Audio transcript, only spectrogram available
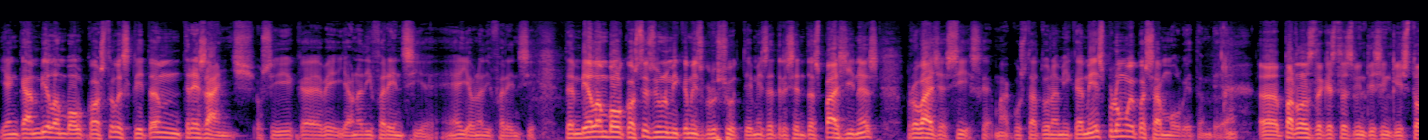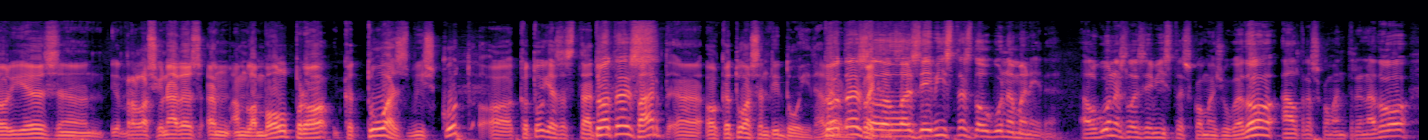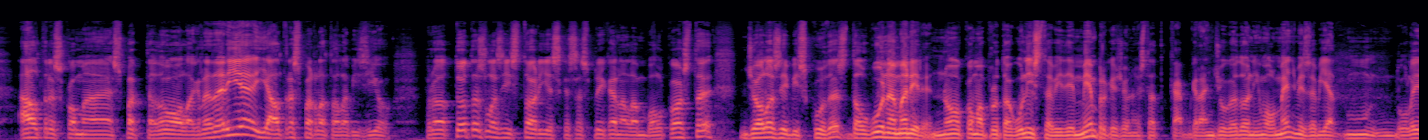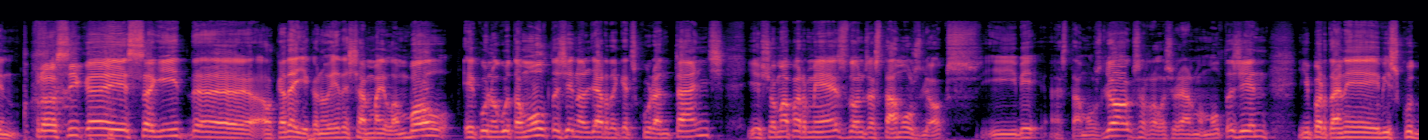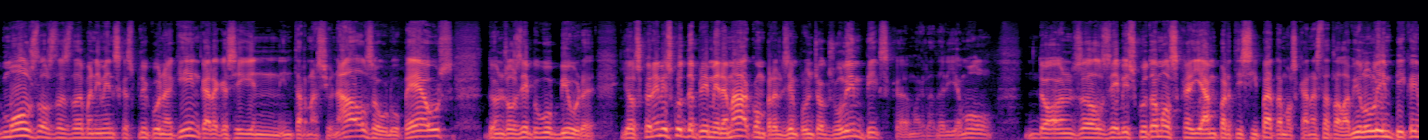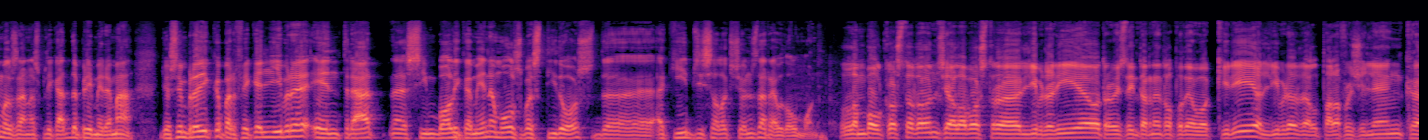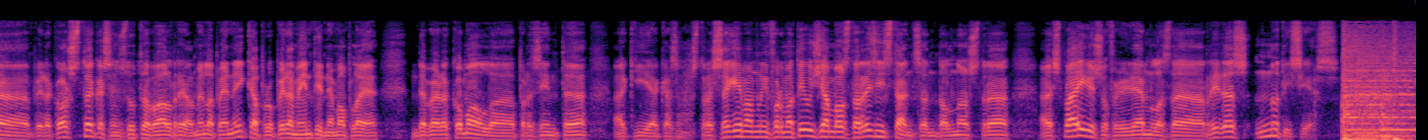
i en canvi l'Envol Costa l'he escrit en 3 anys, o sigui que bé, hi ha una diferència, eh? hi ha una diferència. També l'Envol Costa és una mica més gruixut, té més de 300 pàgines, però vaja, sí, m'ha costat una mica més, però m'ho he passat molt bé també. Eh? Uh, parles d'aquestes 25 històries uh, relacionades amb, amb l'embol, però que tu has viscut, o que tu hi has estat totes, part, uh, o que tu has sentit d'oïda. Totes veure, les he vistes d'alguna manera. Algunes les he vistes com a jugador, altres com a entrenador, altres com a espectador a la graderia i altres per la televisió. Però totes les històries que s'expliquen a l'Embol Costa jo les he viscudes d'alguna manera, no com a protagonista, evidentment, perquè jo no he estat cap gran jugador ni molt menys, més aviat mm, dolent. Però sí que he seguit eh, el que deia, que no he deixat mai l'embol, he conegut a molta gent al llarg d'aquests 40 anys i això m'ha permès doncs, estar a molts llocs. I bé, estar a molts llocs, relacionar-me amb molta gent i per tant he viscut molts dels esdeveniments que explico aquí, encara que siguin internacionals, europeus, doncs els he pogut viure. I els que no he viscut de primera mà, com per exemple uns Jocs Olímpics, que m'agradaria molt, doncs els he viscut amb els que hi han participat, amb els que han estat a la Vila Olímpica i me'ls han explicat de primera mà. Jo sempre dic que per fer aquest llibre he entrat eh, simbòlicament a molts vestidors d'equips i seleccions d'arreu del món. L'Embol Costa, doncs, ja a la vostra llibreria o a través d'internet el podeu adquirir, el llibre del Palafrugillenc canadenc Pere Costa, que sens dubte val realment la pena i que properament tindrem el plaer de veure com el eh, presenta aquí a casa nostra. Seguim amb l'informatiu ja amb els darrers instants del nostre espai i us oferirem les darreres notícies. Música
